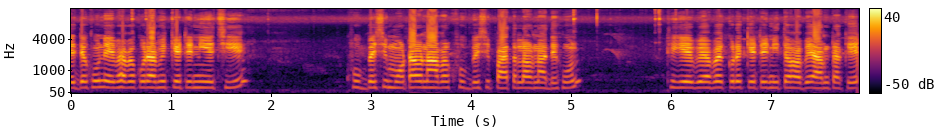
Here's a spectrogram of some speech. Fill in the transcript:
এই দেখুন, এইভাবে করে আমি কেটে নিয়েছি। খুব বেশি মোটাও না, আবার খুব বেশি পাতলাও না, দেখুন। ঠিক এইভাবে করে কেটে নিতে হবে আমটাকে।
